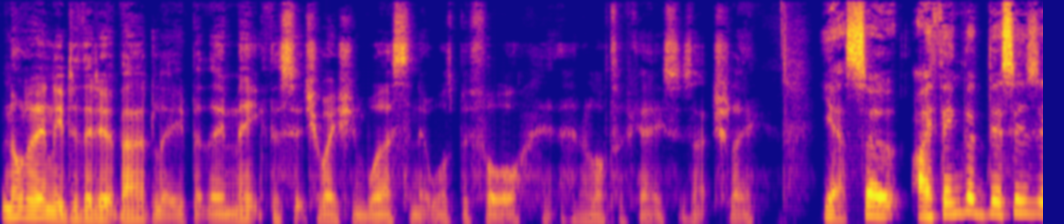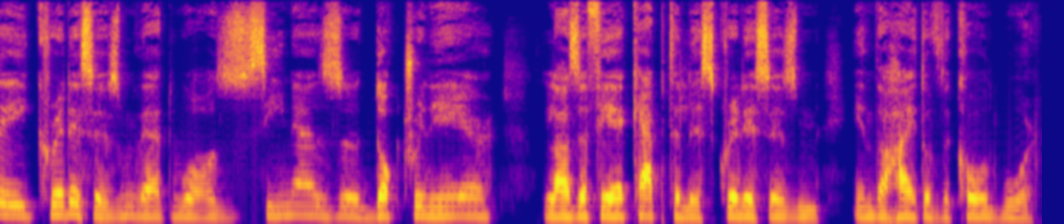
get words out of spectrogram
not only do they do it badly, but they make the situation worse than it was before in a lot of cases, actually. Yes, so I think that this is a criticism that was seen as a doctrinaire, laissez faire capitalist criticism in the height of the Cold War.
